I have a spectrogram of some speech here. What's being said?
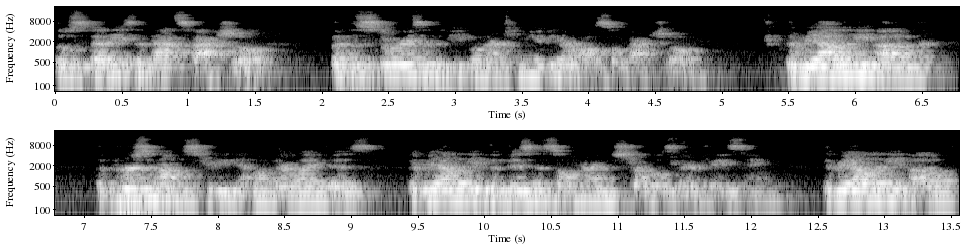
those studies, that that's factual. But the stories of the people in our community are also factual. The reality of the person on the street and what their life is, the reality of the business owner and the struggles they're facing, the reality of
